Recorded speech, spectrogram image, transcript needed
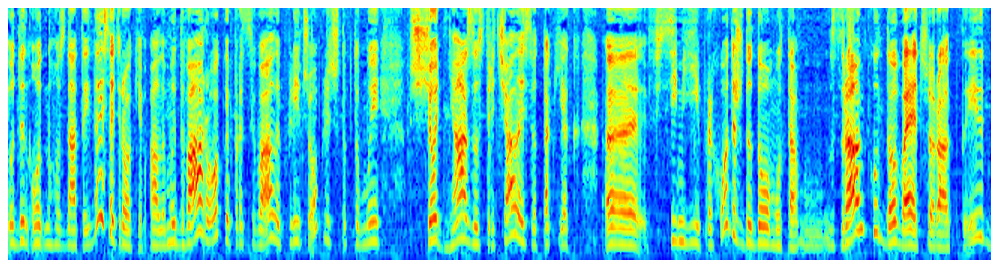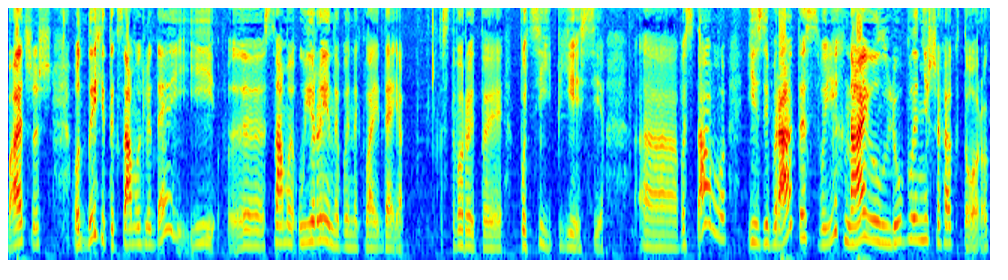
один одного знати і 10 років, але ми два роки працювали пліч опліч, тобто ми щодня зустрічалися, так як е, в сім'ї приходиш додому там зранку до вечора. Ти бачиш одних і тих самих людей, і е, саме у Ірини виникла ідея створити по цій п'єсі е, виставу і зібрати своїх найулюбленіших акторок.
